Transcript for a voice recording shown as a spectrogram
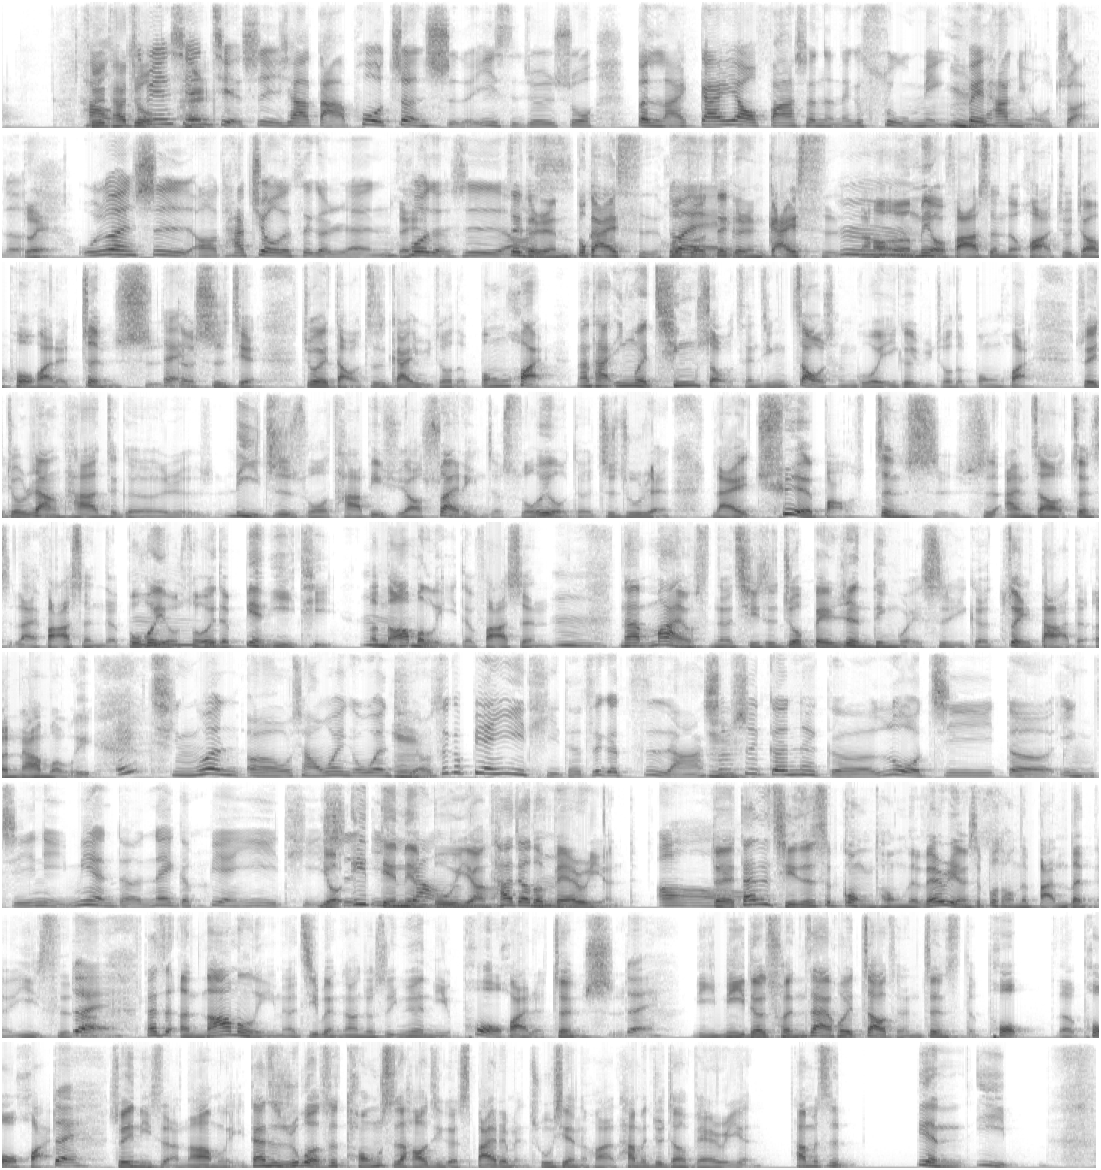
所以他就这边先解释一下，打破正史的意思就是说，本来该要发生的那个宿命被他扭转了。对，无论是哦，他救了这个人，或者是这个人不该死，或者说这个人该死，然后而没有发生的话，就叫破坏了正史的事件，就会导致该宇宙的崩坏。那他因为亲手曾经造成过一个宇宙的崩坏，所以就让他这个立志说，他必须要率领着所有的蜘蛛人来确保正史是按照正史来发生的，不会有。所谓的变异体、anomaly 的发生，嗯，那 Miles 呢，其实就被认定为是一个最大的 anomaly。哎，请问，呃，我想问一个问题哦，嗯、这个变异体的这个字啊，是不是跟那个洛基的影集里面的那个变异体有一点点不一样？它叫做 variant。嗯哦，对，但是其实是共通的，variant 是不同的版本的意思。对，但是 anomaly 呢，基本上就是因为你破坏了证实，对，你你的存在会造成证实的破的破坏，对，所以你是 anomaly。但是如果是同时好几个 Spider-Man 出现的话，他们就叫 variant，他们是变异。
